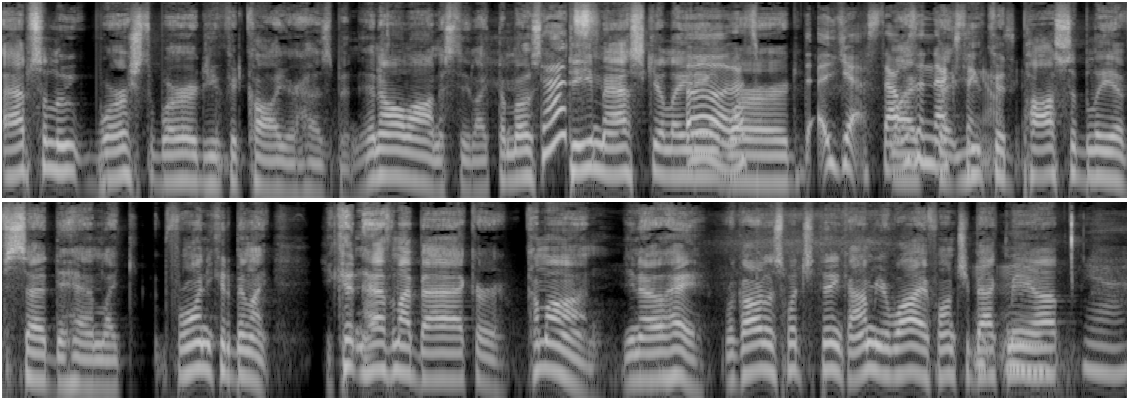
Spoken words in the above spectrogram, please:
absolute worst word you could call your husband. In all honesty, like the most That's- demasculating Oh, word. th- yes, that was the next thing you could possibly have said to him. Like, for one, you could have been like, "You couldn't have my back," or "Come on, you know, hey, regardless what you think, I'm your wife. Why don't you back me up?" yeah.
